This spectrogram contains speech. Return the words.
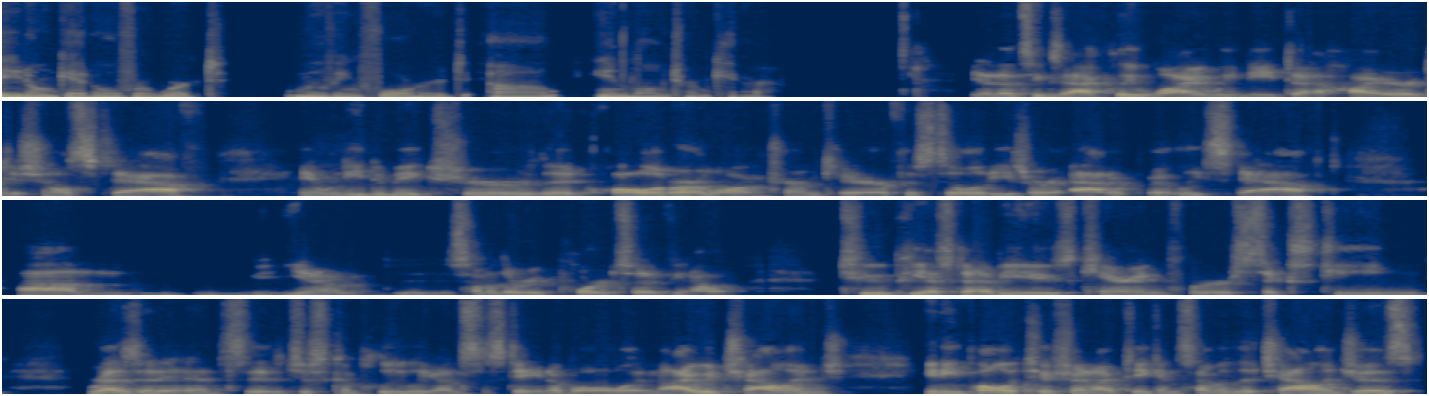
they don't get overworked moving forward uh, in long-term care yeah, that's exactly why we need to hire additional staff. And we need to make sure that all of our long term care facilities are adequately staffed. Um, you know, some of the reports of, you know, two PSWs caring for 16 residents is just completely unsustainable. And I would challenge any politician. I've taken some of the challenges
